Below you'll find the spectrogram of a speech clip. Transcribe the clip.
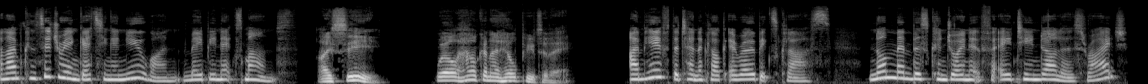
and I'm considering getting a new one, maybe next month. I see. Well, how can I help you today? I'm here for the 10 o'clock aerobics class. Non members can join it for $18, right?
